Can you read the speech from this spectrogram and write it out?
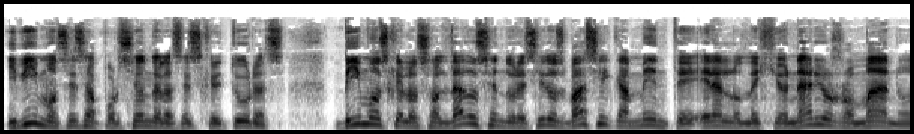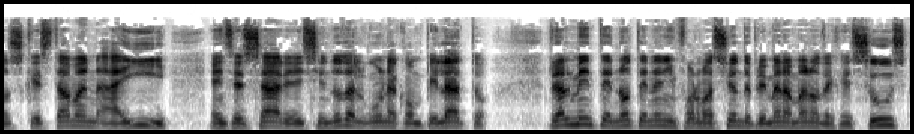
Y vimos esa porción de las Escrituras. Vimos que los soldados endurecidos básicamente eran los legionarios romanos que estaban ahí en Cesarea y sin duda alguna con Pilato. Realmente no tenían información de primera mano de Jesús,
